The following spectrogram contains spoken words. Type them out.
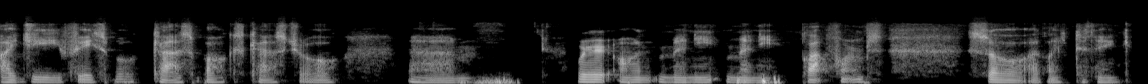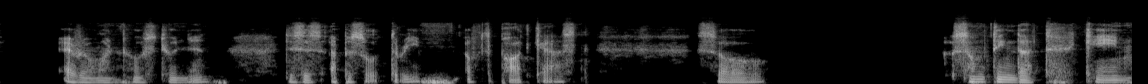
IG, Facebook, Castbox, Castro. Um, we're on many, many platforms. So I'd like to thank everyone who's tuned in. This is episode three of the podcast. So, something that came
